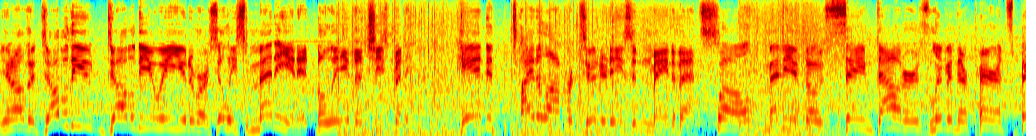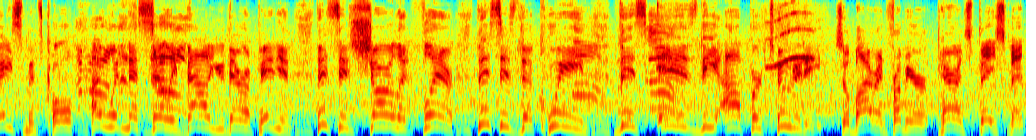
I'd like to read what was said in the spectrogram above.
You know, the WWE Universe, at least many in it, believe that she's been handed title opportunities in main events. Well, many of those same doubters live in their parents' basements, Cole. I wouldn't necessarily value their opinion. This is Charlotte Flair. This is the queen. This is the opportunity. So, Byron, from your parents' basement,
